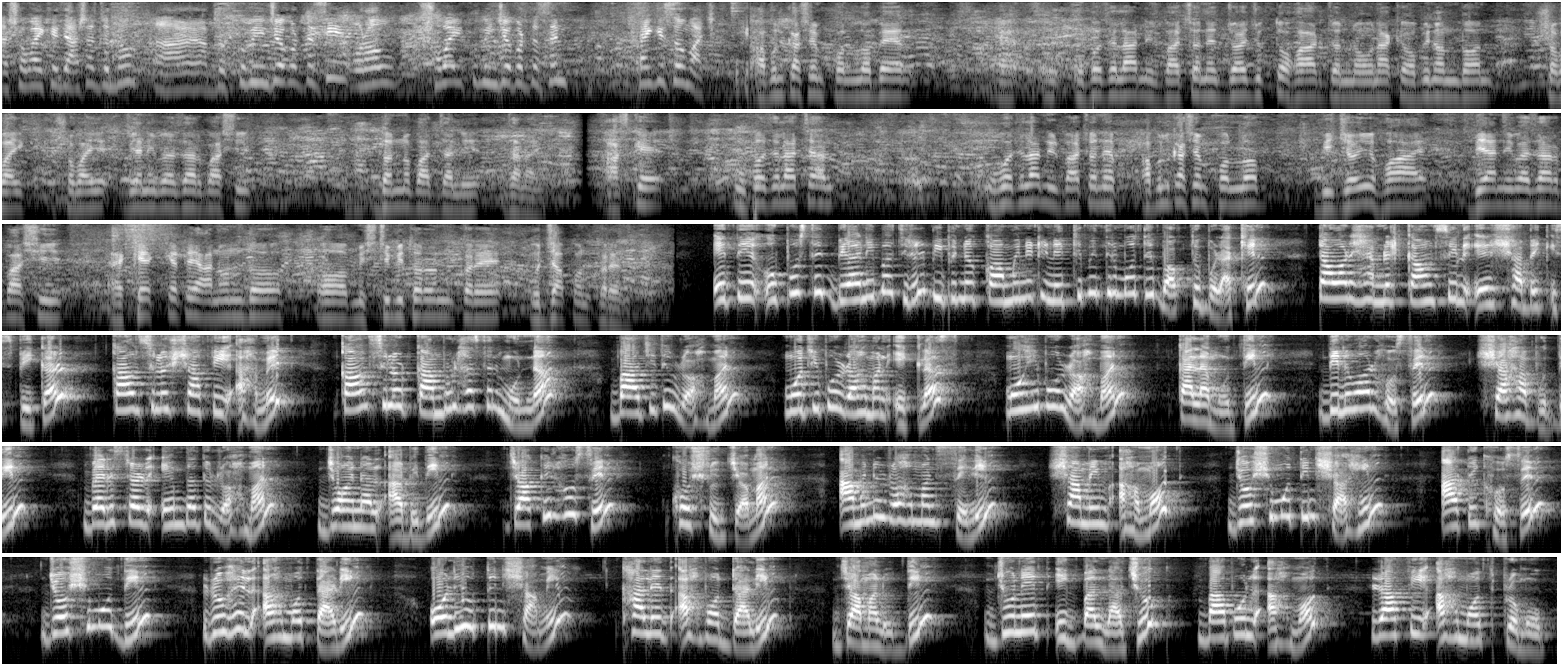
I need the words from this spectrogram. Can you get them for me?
সবাইকে যে আসার জন্য। আর আমরা খুব এনজয় করতেছি। ওরাও সবাই খুব এনজয় করতেছেন। Thank you so much Abul Kashem পল্লবের উপজেলা নির্বাচনে জয়যুক্ত হওয়ার জন্য ওনাকে অভিনন্দন। সবাই সবাই বিয়ানীবাজারবাসী ধন্যবাদ জানিয়ে জানাই। আজকে উপজেলা চার উপজেলা নির্বাচনে আবুল কাসেম পল্লব বিজয়ী হওয়ায় বিয়ানীবাজারবাসী কেক কেটে আনন্দ ও মিষ্টি বিতরণ করে উদযাপন করেন। এতে উপস্থিত বিয়ানীবাজারের বিভিন্ন কমিউনিটি নেতৃবৃন্দের মধ্যে বক্তব্য রাখেন টাওয়ার হ্যামলেট কাউন্সিল এর সাবেক speaker, councillor Shafi Ahmed, councillor Kamrul Hasan Munna, Bajidur Rahman, Mujibur Rahman Eklas Mohibur Rahman, Kalamuddin, Dilwar Hossain, Shahabuddin, barrister Emdadur Rahman, Joynal Abedin, Zakir Hossain, Khasruzzaman, Aminur Rahman Selim, Shamim Ahmad Jasimuddin Shahin, Atik Hossain Jasimuddin Ruhel Ahmad Tarin, Oliuddin Shamim Khaled Ahmad Dalim Jamal Uddin Juned Iqbal লাজুক বাবুল আহমদ রাফি আহমদ প্রমুখ।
